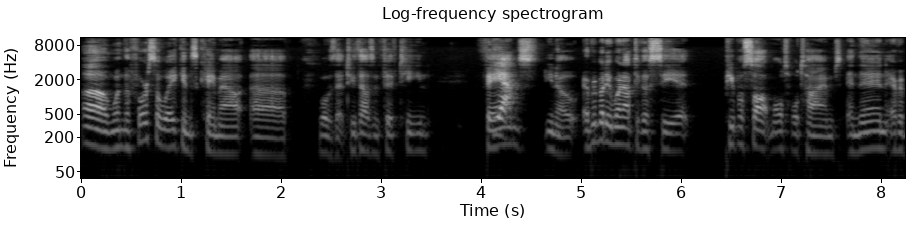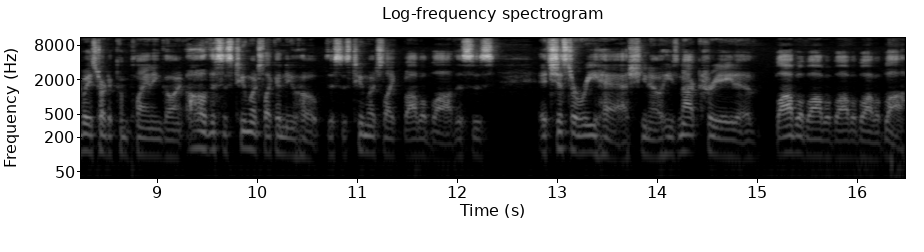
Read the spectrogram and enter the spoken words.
Uh, when the Force Awakens came out, uh, what was that? 2015. Fans, yeah. you know, everybody went out to go see it. People saw it multiple times, and then everybody started complaining, going, "Oh, this is too much like A New Hope. This is too much like blah blah blah. This is, it's just a rehash. You know, he's not creative. Blah blah blah blah blah blah blah blah."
